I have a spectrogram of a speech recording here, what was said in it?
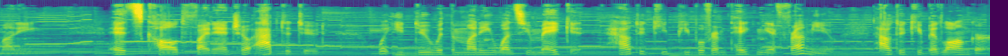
money. It's called financial aptitude. What you do with the money once you make it, how to keep people from taking it from you, how to keep it longer,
